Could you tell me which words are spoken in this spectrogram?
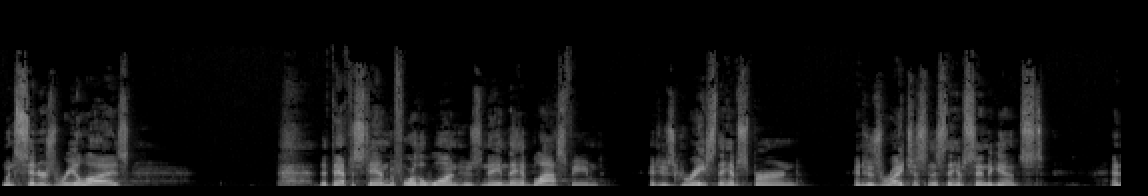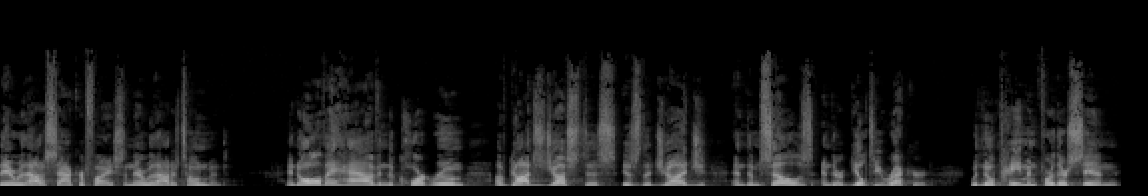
When sinners realize that they have to stand before the one whose name they have blasphemed, and whose grace they have spurned, and whose righteousness they have sinned against, and they are without a sacrifice, and they're without atonement, and all they have in the courtroom of God's justice is the judge and themselves and their guilty record with no payment for their sin,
